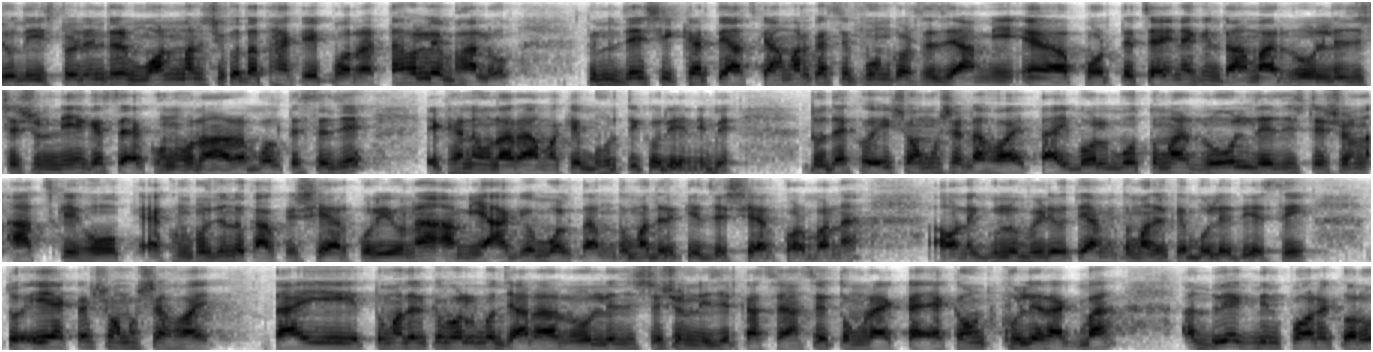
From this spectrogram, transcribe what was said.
যদি স্টুডেন্টের মন মানসিকতা থাকে পড়ার, তাহলে ভালো। কিন্তু যে শিক্ষার্থী আজকে আমার কাছে ফোন করছে যে আমি পড়তে চাই না, কিন্তু আমার রোল রেজিস্ট্রেশন নিয়ে গেছে, এখন ওনারা বলতেছে যে এখানে ওনারা আমাকে ভর্তি করিয়ে নেবে। তো দেখো, এই সমস্যাটা হয়, তাই বলব তোমার রোল রেজিস্ট্রেশন আজকে হোক, এখন পর্যন্ত কাউকে শেয়ার করিও না। আমি আগেও বলতাম তোমাদেরকে যে শেয়ার করবা না। অনেকগুলো ভিডিওতে আমি তোমাদেরকে বলে দিয়েছি। তো এই একটা সমস্যা হয়, তাই তোমাদেরকে বলব যারা রোল রেজিস্ট্রেশন নিজের কাছে আছে, তোমরা একটা অ্যাকাউন্ট খুলে রাখবা। আর দু একদিন পরে করো,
